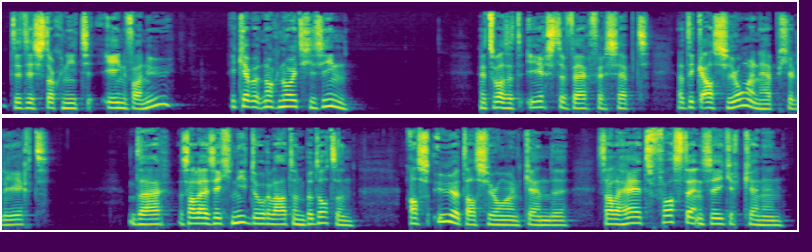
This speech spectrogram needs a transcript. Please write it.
Dit is toch niet een van u? Ik heb het nog nooit gezien. Het was het eerste verfrecept dat ik als jongen heb geleerd. Daar zal hij zich niet door laten bedotten. Als u het als jongen kende, zal hij het vast en zeker kennen.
